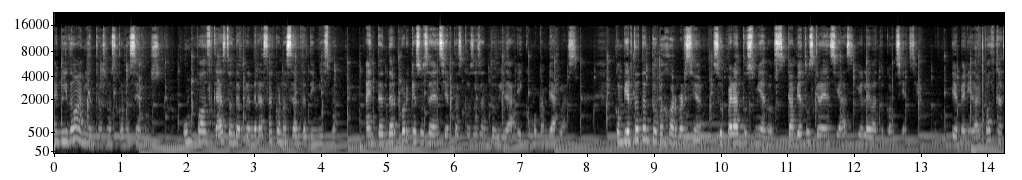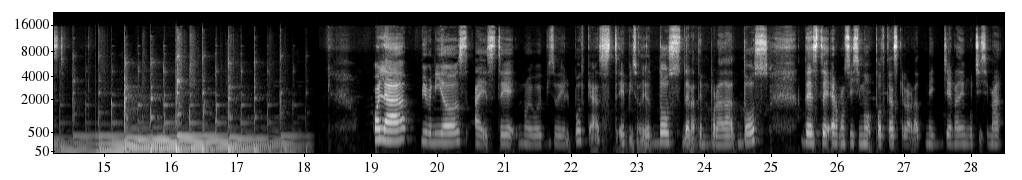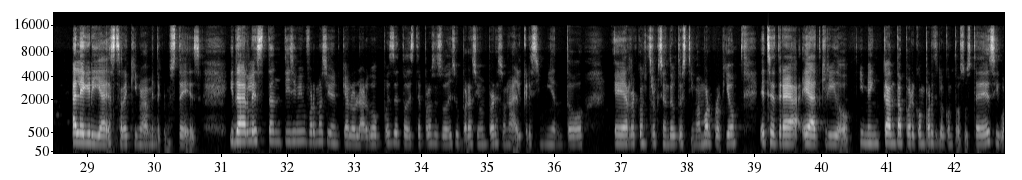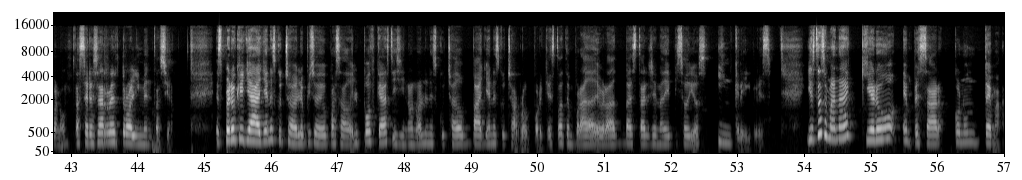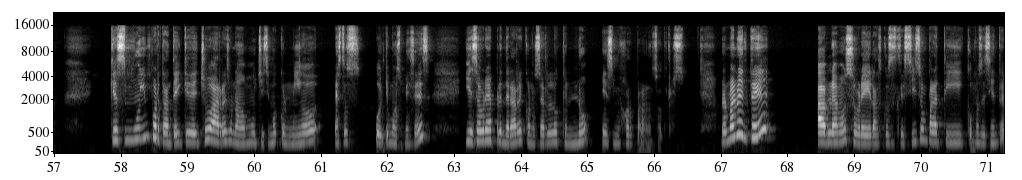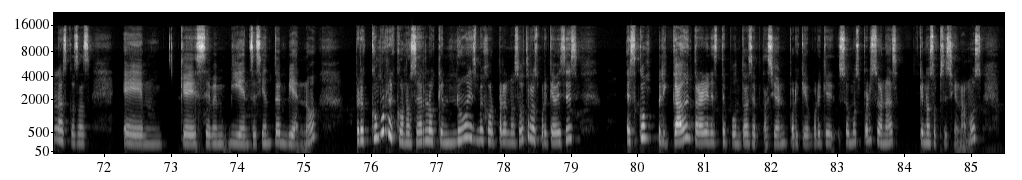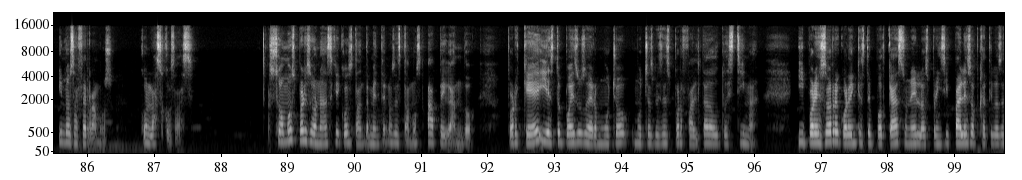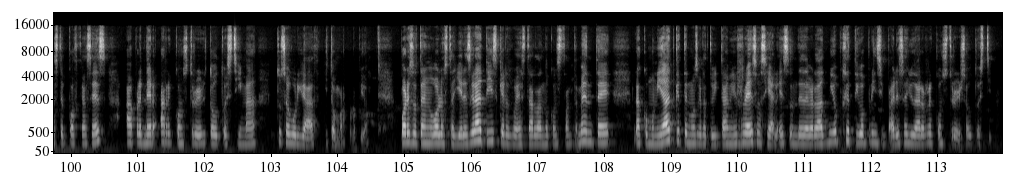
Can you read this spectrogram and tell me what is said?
Bienvenido a Mientras nos conocemos, un podcast donde aprenderás a conocerte a ti mismo, a entender por qué suceden ciertas cosas en tu vida y cómo cambiarlas. Conviértete en tu mejor versión, supera tus miedos, cambia tus creencias y eleva tu conciencia. Bienvenido al podcast. Hola, bienvenidos a este nuevo episodio del podcast, episodio 2 de la temporada 2 de este hermosísimo podcast que la verdad me llena de muchísima alegría estar aquí nuevamente con ustedes y darles tantísima información que a lo largo pues de todo este proceso de superación personal, crecimiento, eh, reconstrucción de autoestima, amor propio, etcétera, he adquirido y me encanta poder compartirlo con todos ustedes y bueno, hacer esa retroalimentación. Espero que ya hayan escuchado el episodio pasado del podcast y si no, no lo han escuchado, vayan a escucharlo porque esta temporada de verdad va a estar llena de episodios increíbles. Y esta semana quiero empezar con un tema que es muy importante y que de hecho ha resonado muchísimo conmigo estos últimos meses y es sobre aprender a reconocer lo que no es mejor para nosotros. Normalmente hablamos sobre las cosas que sí son para ti, cómo se sienten las cosas em, que se ven bien, se sienten bien, ¿no? Pero ¿cómo reconocer lo que no es mejor para nosotros? Porque a veces es complicado entrar en este punto de aceptación. ¿Por qué? Porque somos personas que nos obsesionamos y nos aferramos con las cosas somos personas que constantemente nos estamos apegando. ¿Por qué? Y esto puede suceder mucho, muchas veces por falta de autoestima. Y por eso recuerden que este podcast, uno de los principales objetivos de este podcast es aprender a reconstruir tu autoestima, tu seguridad y tu amor propio. Por eso tengo los talleres gratis que les voy a estar dando constantemente, la comunidad que tenemos gratuita, mis redes sociales, donde de verdad mi objetivo principal es ayudar a reconstruir su autoestima.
